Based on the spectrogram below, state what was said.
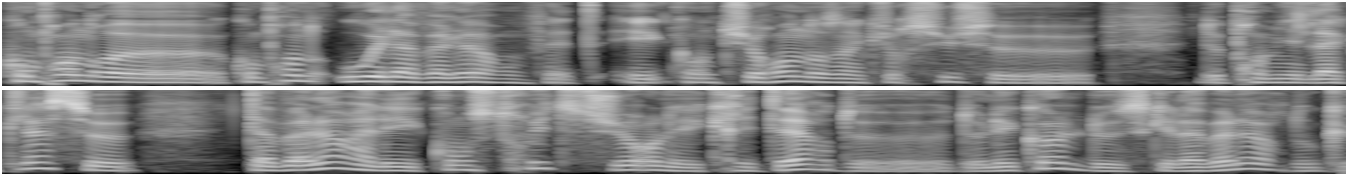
comprendre, euh, comprendre où est la valeur en fait. Et quand tu rentres dans un cursus euh, de premier de la classe, euh, ta valeur, elle est construite sur les critères de, de l'école, de ce qu'est la valeur. Donc,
